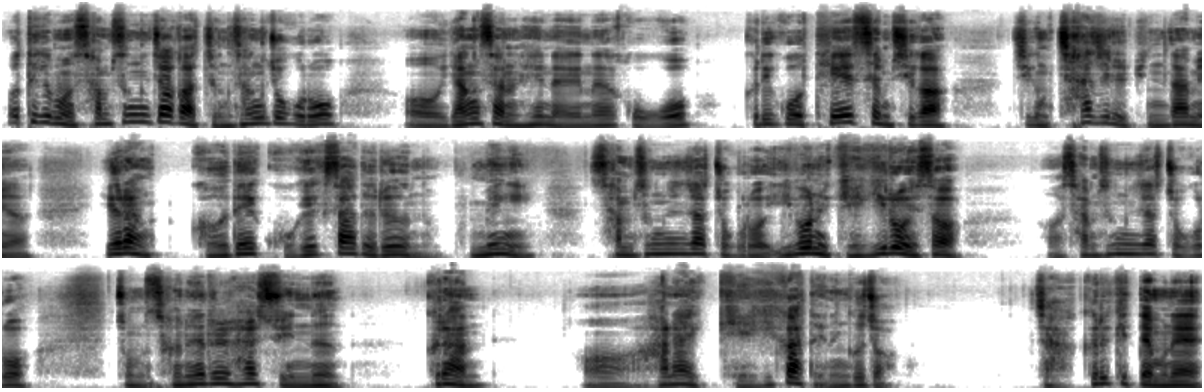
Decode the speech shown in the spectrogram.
어떻게 보면 삼성자가 정상적으로 어, 양산을 해내고 그리고 TSMC가 지금 차질을 빈다면 이런 거대 고객사들은 분명히 삼성전자 쪽으로 이번을 계기로 해서 어, 삼성전자 쪽으로 좀 선회를 할 수 있는 그러한 어, 하나의 계기가 되는 거죠. 자, 그렇기 때문에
